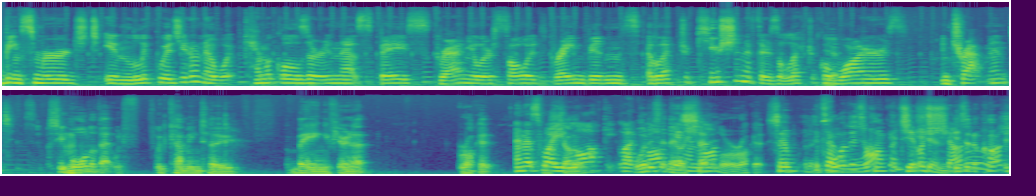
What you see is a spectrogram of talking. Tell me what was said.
being submerged in liquids. You don't know what chemicals are in that space, granular solids, grain bins, electrocution if there's electrical Yeah. wires, entrapment. see, mm-hmm. all of that would would come into being if you're in a rocket. And that's why you shuttle. lock like What is lock it now? in A and shuttle lock- or a rocket? So It's a this rocket competition, ship, is it a com- rocket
